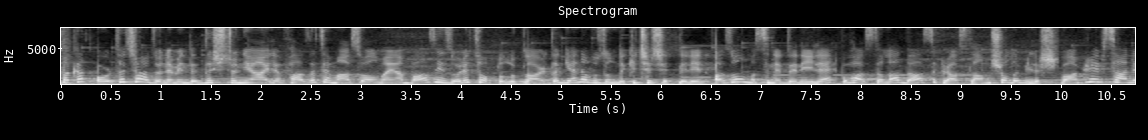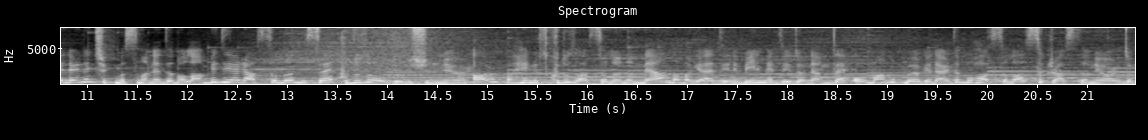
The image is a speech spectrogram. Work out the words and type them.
Fakat Orta Çağ döneminde dış dünya ile fazla teması olmayan bazı izole topluluklarda gen havuzundaki çeşitliliğin az olması nedeniyle bu hastalığa daha sık rastlanmış olabilir. Vampir efsanelerinin çıkmasına neden olan bir diğer hastalığın ise kuduz olduğu düşünülüyor. Avrupa henüz kuduz hastalığının ne anlama geldiğini bilmediği dönemde ormanlık bölgelerde bu hastalığa sık rastlanıyordu.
